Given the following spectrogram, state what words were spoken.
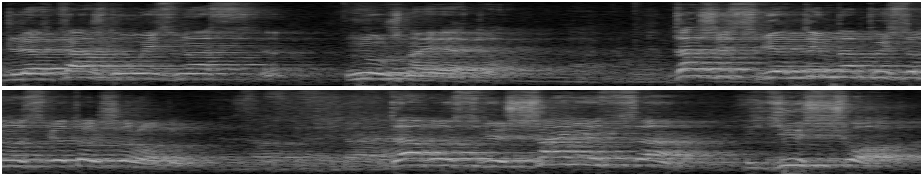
для каждого из нас нужно это. Даже святым написано, святой що робить? Да освящается еще.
